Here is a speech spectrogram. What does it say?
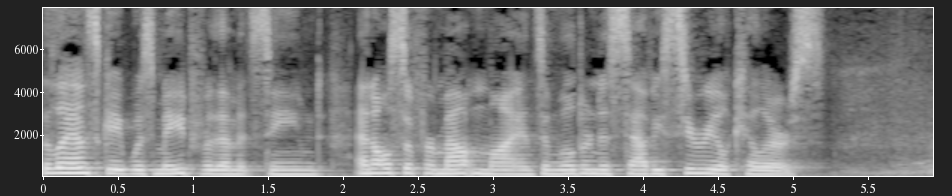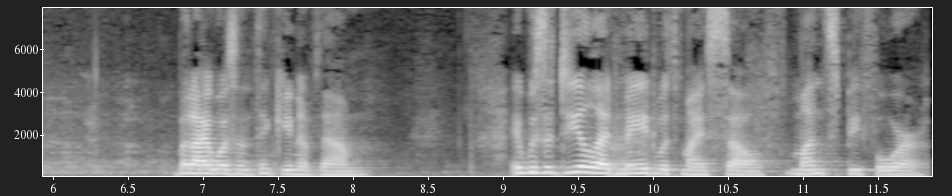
The landscape was made for them, it seemed, and also for mountain lions and wilderness savvy serial killers. But I wasn't thinking of them. It was a deal I'd made with myself months before,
